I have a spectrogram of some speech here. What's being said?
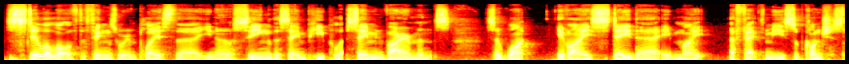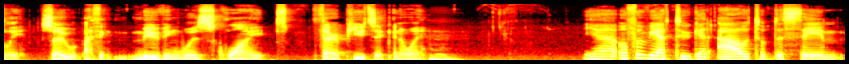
still a lot of the things were in place there, you know, seeing the same people, same environments. So what if I stay there, it might affect me subconsciously. So I think moving was quite therapeutic in a way. Hmm. Yeah, often we have to get out of the same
